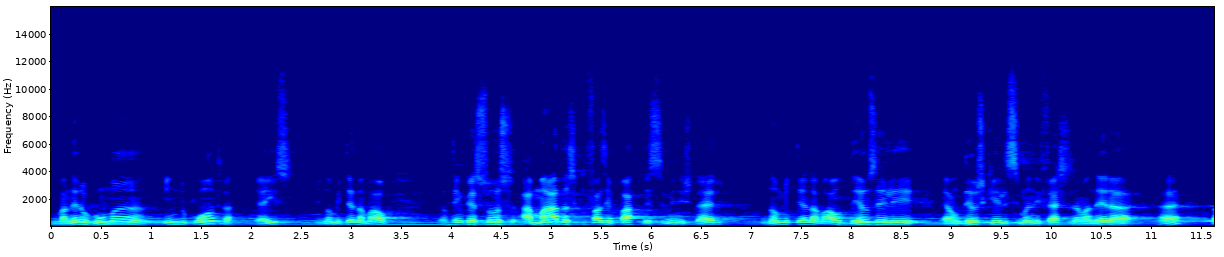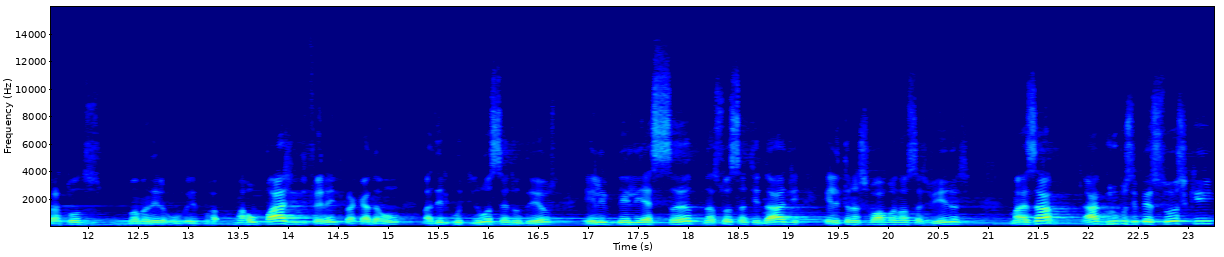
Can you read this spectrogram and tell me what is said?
de maneira alguma, indo contra, é isso, não me entenda mal. Eu tenho pessoas amadas que fazem parte desse ministério, não me entenda mal. Deus, ele é um Deus que ele se manifesta de uma maneira, é, para todos, uma maneira, uma roupagem diferente para cada um, mas ele continua sendo Deus. Ele, ele é santo, na sua santidade, ele transforma nossas vidas. Mas há, há grupos de pessoas que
